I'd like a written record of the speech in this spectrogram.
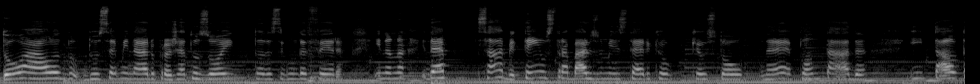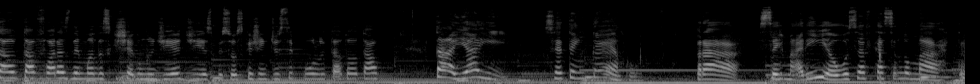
dou a aula do, do seminário Projeto Zoe toda segunda-feira. E, e daí, sabe, tem os trabalhos do ministério que eu, que eu estou né, plantada e tal, tal, tal, fora as demandas que chegam no dia a dia, as pessoas que a gente discipula e tal, tal, tal. Tá, e aí? Você tem tempo para ser Maria ou você vai ficar sendo Marta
